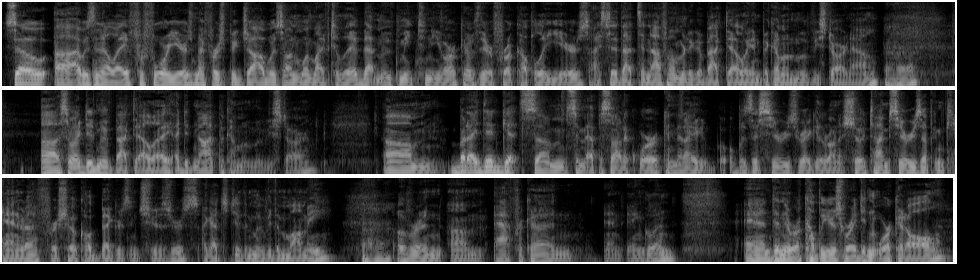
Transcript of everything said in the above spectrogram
So uh, I was in LA for four years. My first big job was on One Life to Live. That moved me to New York. I was there for a couple of years. I said, that's enough. I'm going to go back to LA and become a movie star now. Uh, so I did move back to LA. I did not become a movie star. Um, but I did get some some episodic work, and then I was a series regular on a Showtime series up in Canada for a show called Beggars and Choosers. I got to do the movie The Mummy over in um, Africa and and England, and then there were a couple years where I didn't work at all,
